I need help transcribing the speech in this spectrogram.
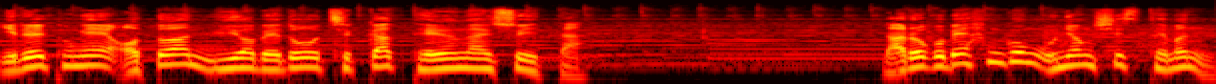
이를 통해 어떠한 위협에도 즉각 대응할 수 있다. 나로급의 항공 운영 시스템은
